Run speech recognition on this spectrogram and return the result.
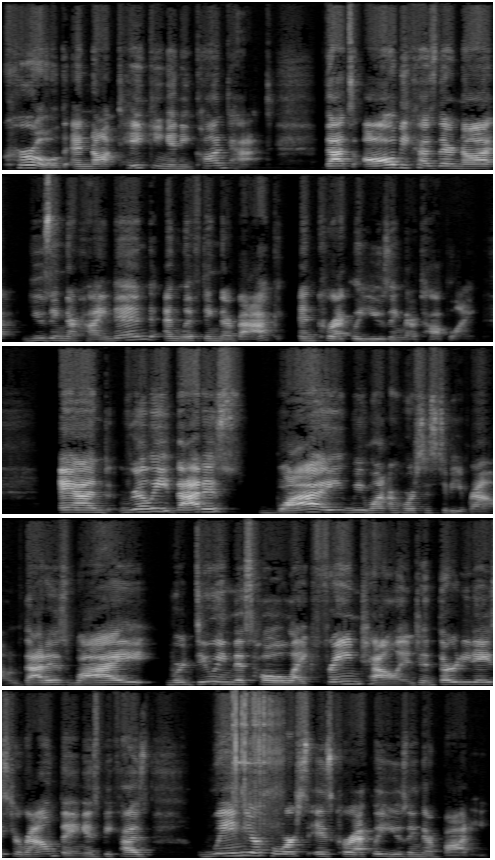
curled and not taking any contact. That's all because they're not using their hind end and lifting their back and correctly using their top line. And really, that is why we want our horses to be round. That is why we're doing this whole like frame challenge and 30 days to round thing, is because when your horse is correctly using their body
